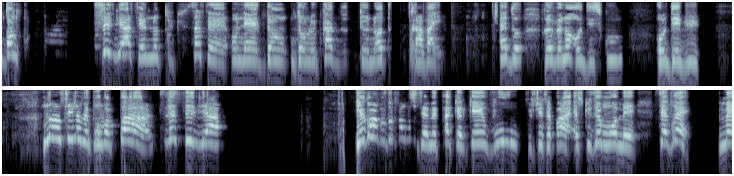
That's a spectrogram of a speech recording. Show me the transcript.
Donc, Sylvia, c'est un autre truc. Ça, c'est, on est dans, dans le cadre de notre travail. Et donc, revenons au discours au début. Non, Sylvia ne me provoque pas. Laisse Sylvia. Il y a quoi quand vous n'aimez pas quelqu'un, vous, je sais pas, excusez-moi, mais c'est vrai. Mais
